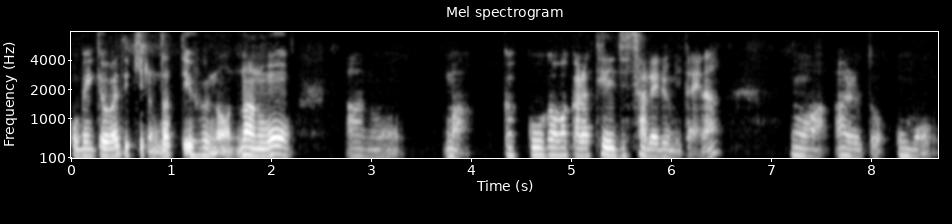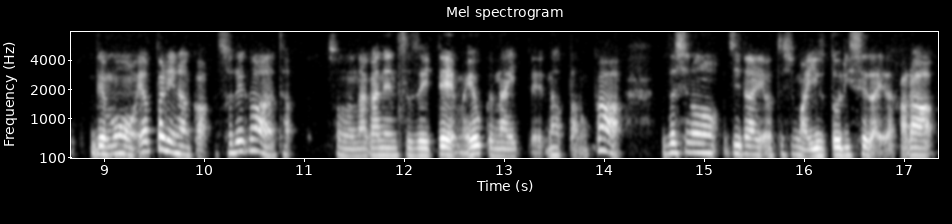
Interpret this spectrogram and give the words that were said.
お勉強ができるんだっていう風のなのをあのまあ学校側から提示されるみたいなのはあると思う。でもやっぱりなんかそれがたその長年続いて、まあ、良くないってなったのか私の時代私まあゆとり世代だから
